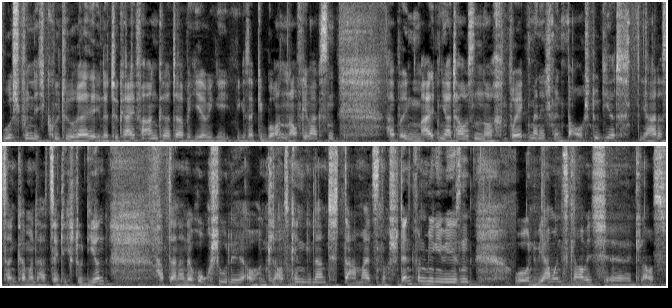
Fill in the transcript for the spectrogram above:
Ursprünglich kulturell in der Türkei verankert, aber hier, wie, wie gesagt, geboren und aufgewachsen. Habe im alten Jahrtausend noch Projektmanagement Bau studiert. Ja, das dann kann man tatsächlich studieren. Habe dann an der Hochschule auch einen Klaus kennengelernt. Damals damals noch Student von mir gewesen. Und wir haben uns, glaube ich, äh, Klaus,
